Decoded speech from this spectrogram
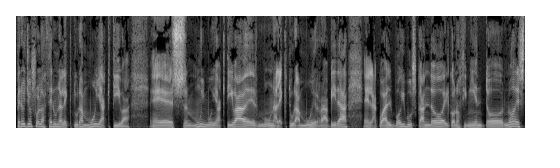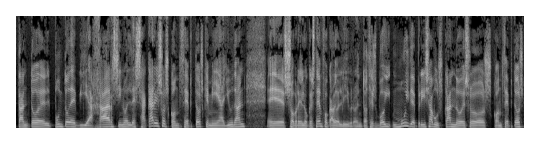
pero yo suelo hacer una lectura muy activa. Es muy, muy activa, es una lectura muy rápida en la cual voy buscando el conocimiento. No es tanto el punto de viajar, sino el de sacar esos conceptos que me ayudan eh, sobre lo que está enfocado el libro. Entonces voy muy deprisa buscando esos conceptos.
